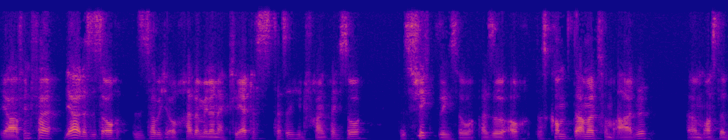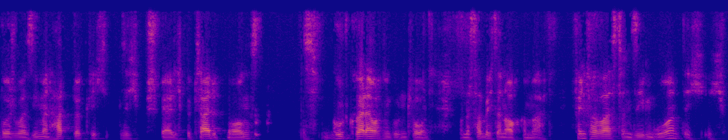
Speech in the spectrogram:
ja, auf jeden Fall. Ja, das ist auch, das habe ich auch, hat er mir dann erklärt, das ist tatsächlich in Frankreich so. Das schickt sich so. Also auch, das kommt damals vom Adel, ähm, aus der Bourgeoisie. Man hat wirklich sich spärlich bekleidet morgens. Das gut, gehört einfach einen guten Ton. Und das habe ich dann auch gemacht. Auf jeden Fall war es dann 7 Uhr und ich, ich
